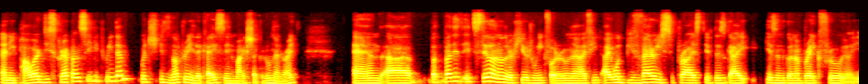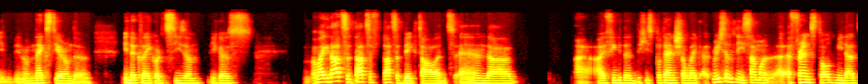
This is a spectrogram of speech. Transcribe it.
any power discrepancy between them, which is not really the case in Majchrzak Rune, right? And uh, but but it, it's still another huge week for Rune. I think I would be very surprised if this guy isn't gonna break through, in, you know, next year on the in the clay court season because like that's a that's a that's a big talent and uh, I, I think that his potential like recently someone a friend told me that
